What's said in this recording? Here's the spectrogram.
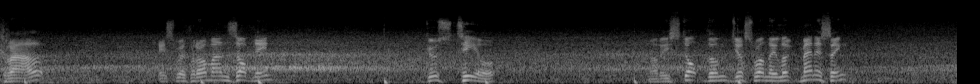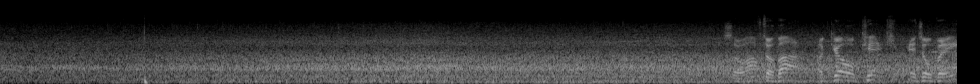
Kral. It's with Roman Zobnin. Guus Til. Well, he stopped them just when they looked menacing. So after that, a goal kick it'll be.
